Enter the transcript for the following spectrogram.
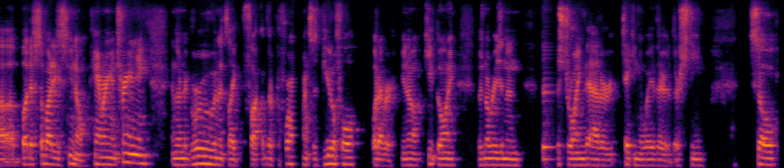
Uh, but if somebody's you know hammering and training and they're in a groove and it's like fuck their performance is beautiful, whatever you know, keep going. There's no reason in destroying that or taking away their their steam. So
